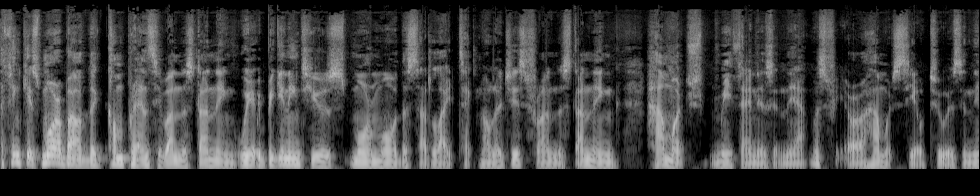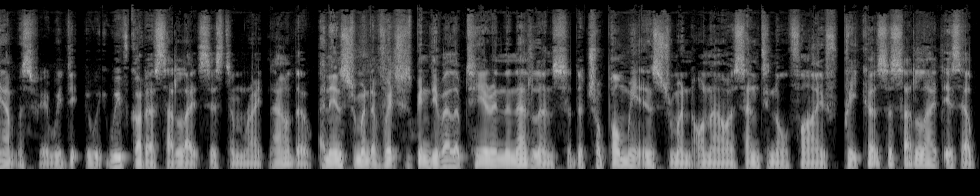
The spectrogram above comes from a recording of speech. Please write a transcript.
I think it's more about the comprehensive understanding. We're beginning to use more and more the satellite technologies for understanding how much methane is in the atmosphere or how much CO2 is in the atmosphere. We we've got a satellite system right now, though, an instrument of which has been developed here in the Netherlands. The Tropomi instrument on our Sentinel-5 precursor satellite is help,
